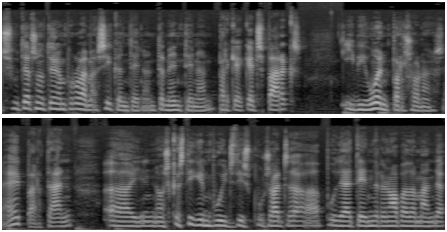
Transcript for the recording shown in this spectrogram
ciutats no tenen problema? Sí que en tenen, també en tenen, perquè aquests parcs hi viuen persones. Eh? Per tant, eh, no és que estiguin buits disposats a poder atendre nova demanda,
